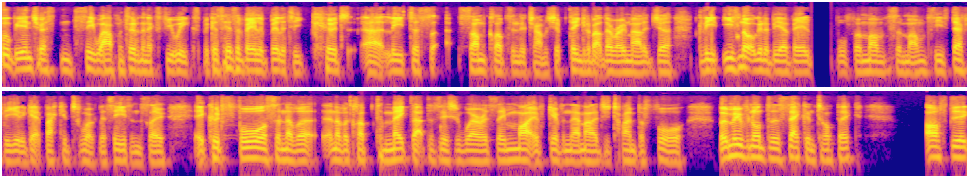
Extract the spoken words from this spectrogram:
It'll be interesting to see what happens over the next few weeks because his availability could uh, lead to s- some clubs in the championship thinking about their own manager because he, he's not going to be available for months and months. He's definitely going to get back into work this season, so it could force another another club to make that decision, whereas they might have given their manager time before. But moving on to the second topic, after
